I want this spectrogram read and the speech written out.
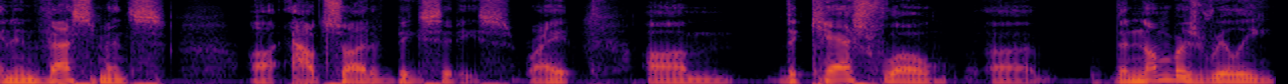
in investments uh, outside of big cities, right? Um, the cash flow uh, the numbers really,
